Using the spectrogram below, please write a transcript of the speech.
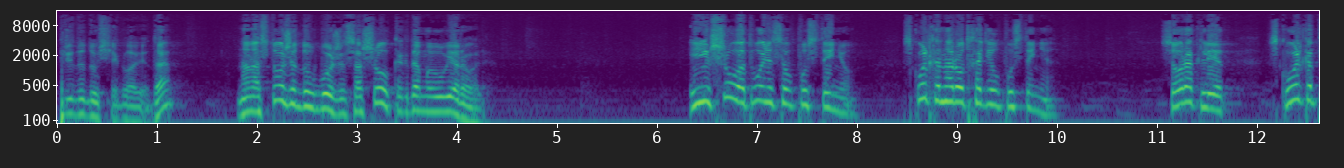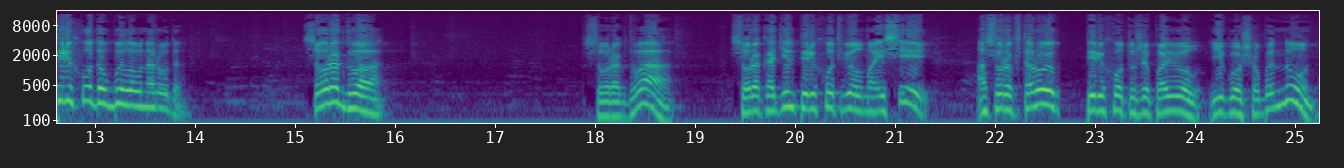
предыдущей главе, да? На нас тоже Дух Божий сошел, когда мы уверовали. И Ишуа отводится в пустыню. Сколько народ ходил в пустыне? 40 лет. Сколько переходов было у народа? 42. 42. 41 переход вел Моисей, а 42 переход уже повел Егоша бен Нун.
